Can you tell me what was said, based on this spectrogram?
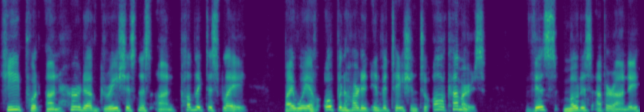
he put unheard of graciousness on public display by way of open hearted invitation to all comers. This modus operandi,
